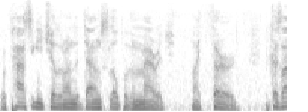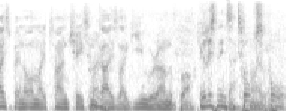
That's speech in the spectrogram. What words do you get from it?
We're passing each other on the downslope of a marriage. My third. Because I spend all my time chasing Right. guys like you around the block. You're listening to Talk my life. Sport.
